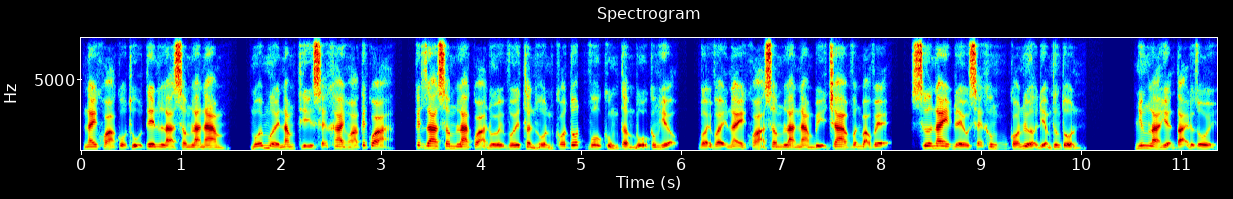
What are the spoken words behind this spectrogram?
Nay khỏa cổ thụ tên là sâm la nam mỗi mười năm thì sẽ khai hóa kết quả kết ra sâm la quả đối với thần hồn có tốt vô cùng tầm bổ công hiệu, bởi vậy này quả sâm la nam bị cha vẫn bảo vệ, xưa nay đều sẽ không có nửa điểm thương tổn. Nhưng là hiện tại được rồi,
